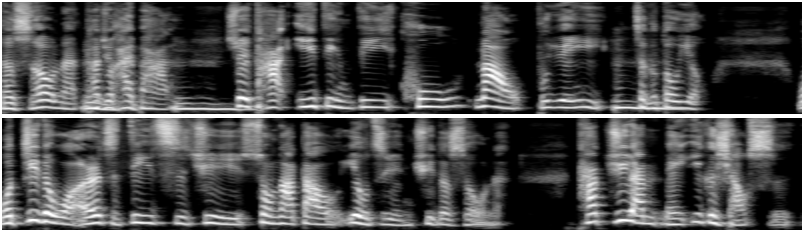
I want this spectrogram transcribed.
的时候呢，他就害怕了。嗯所以他一定第一哭闹不愿意嗯，这个都有。我记得我儿子第一次去送他到幼稚园去的时候呢，他居然每一个小时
